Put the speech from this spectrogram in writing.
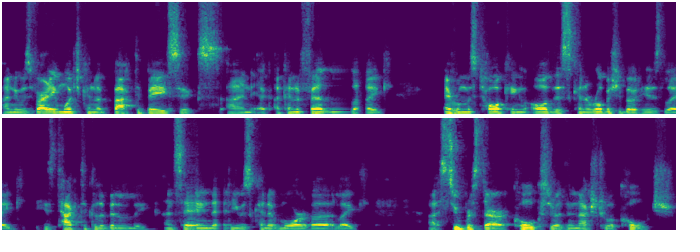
and it was very much kind of back to basics, and I, I kind of felt like everyone was talking all this kind of rubbish about his like his tactical ability and saying that he was kind of more of a like a superstar coaxer than an actual coach.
